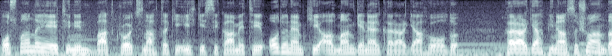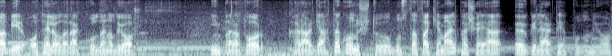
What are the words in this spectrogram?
Osmanlı heyetinin Bad Kreuznach'taki ilk istikameti o dönemki Alman genel karargahı oldu. Karargah binası şu anda bir otel olarak kullanılıyor. İmparator, karargahta konuştuğu Mustafa Kemal Paşa'ya övgülerde bulunuyor.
